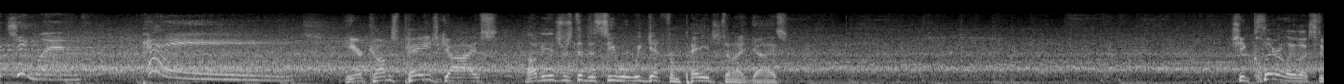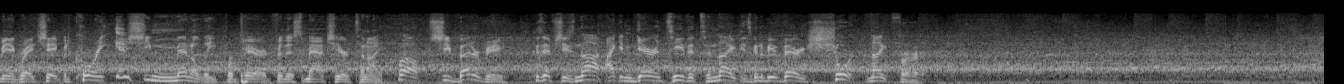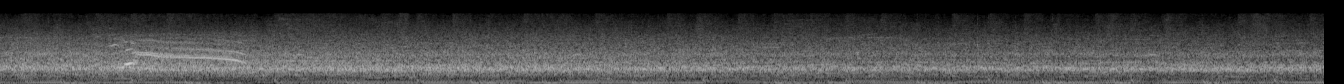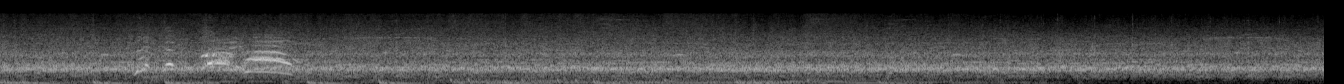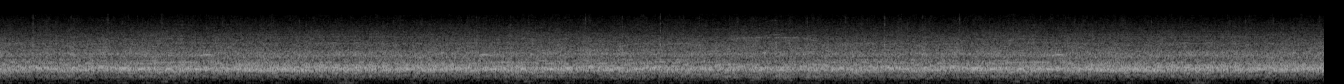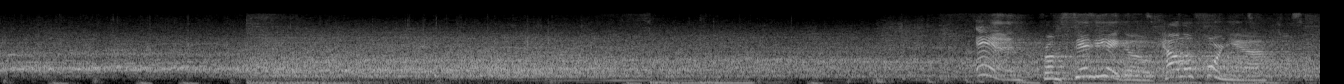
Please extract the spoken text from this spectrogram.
From Norwich, England, Paige. Here comes Paige, guys. I'll be interested to see what we get from Paige tonight, guys. She clearly looks to be in great shape, but Corey, is she mentally prepared for this match here tonight? Well, she better be, because if she's not, I can guarantee that tonight is going to be a very short night for her. From San Diego, California,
